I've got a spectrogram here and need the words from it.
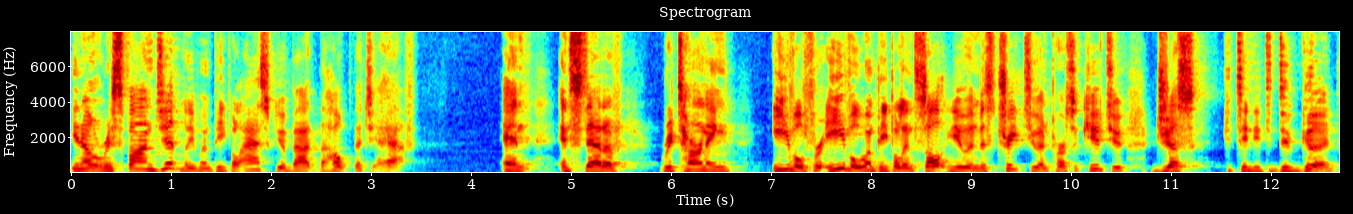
you know, respond gently when people ask you about the hope that you have. And instead of returning evil for evil when people insult you and mistreat you and persecute you, just continue to do good.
